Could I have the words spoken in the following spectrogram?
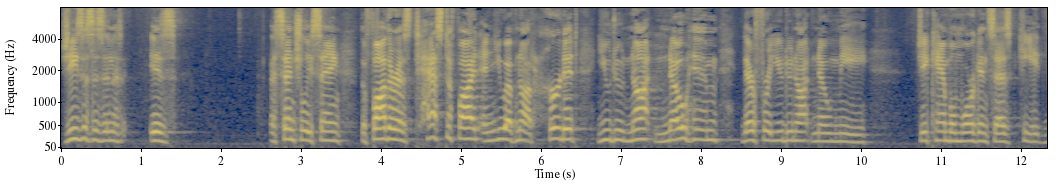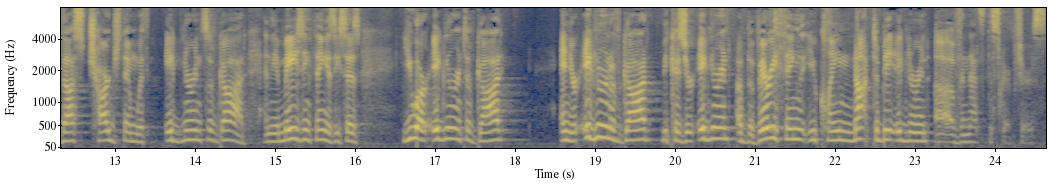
Jesus is, in, is essentially saying, The Father has testified and you have not heard it. You do not know him, therefore you do not know me. G. Campbell Morgan says he thus charged them with ignorance of God. And the amazing thing is, he says, You are ignorant of God, and you're ignorant of God because you're ignorant of the very thing that you claim not to be ignorant of, and that's the Scriptures.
